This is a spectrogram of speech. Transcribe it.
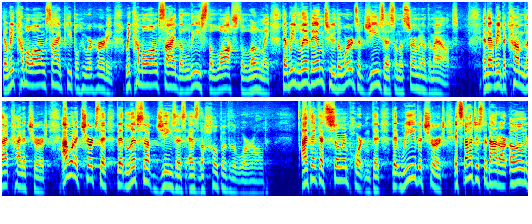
That we come alongside people who are hurting. We come alongside the least, the lost, the lonely. That we live into the words of Jesus on the Sermon of the Mount. And that we become that kind of church. I want a church that, that lifts up Jesus as the hope of the world. I think that's so important that, that we, the church, it's not just about our own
